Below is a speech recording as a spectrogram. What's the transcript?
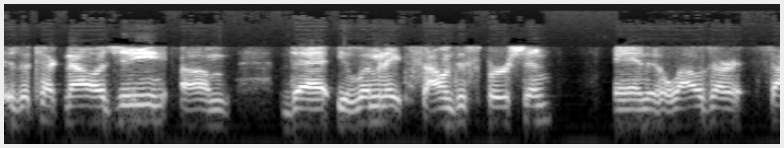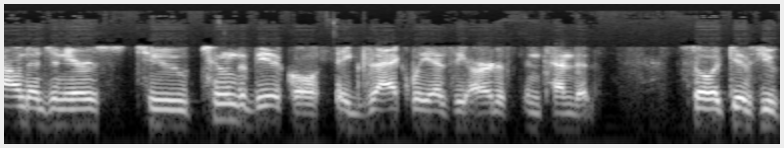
is a technology um, that eliminates sound dispersion and it allows our sound engineers to tune the vehicle exactly as the artist intended. So it gives you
